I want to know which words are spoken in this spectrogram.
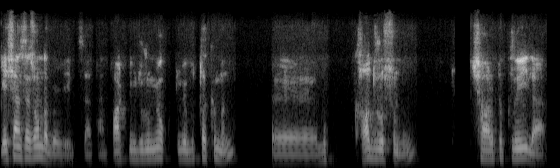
geçen sezon da böyleydi zaten. Farklı bir durum yoktu ve bu takımın e, bu kadrosunun çarpıklığıyla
